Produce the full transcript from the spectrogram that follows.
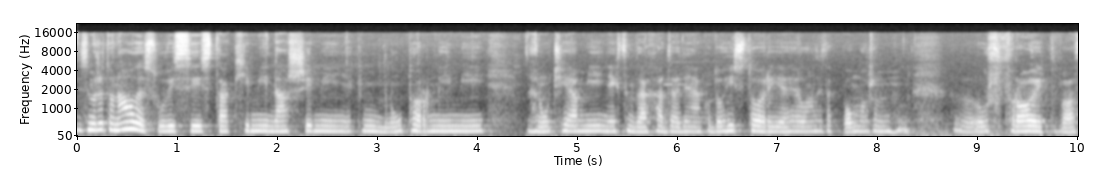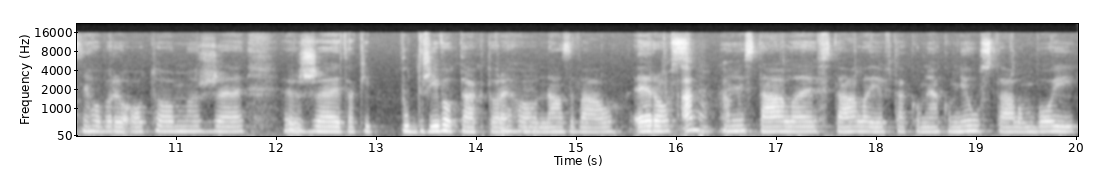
myslím, že to naozaj súvisí s takými našimi nejakými vnútornými hnutiami. Nechcem zachádzať nejako do histórie, len si tak pomôžem. Už Freud vlastne hovoril o tom, že, že taký put života, ktorého uh-huh. nazval Eros. Áno, áno. Stále, stále je v takom nejakom neustálom boji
